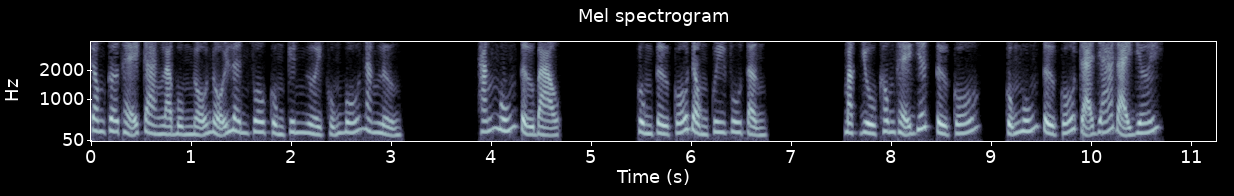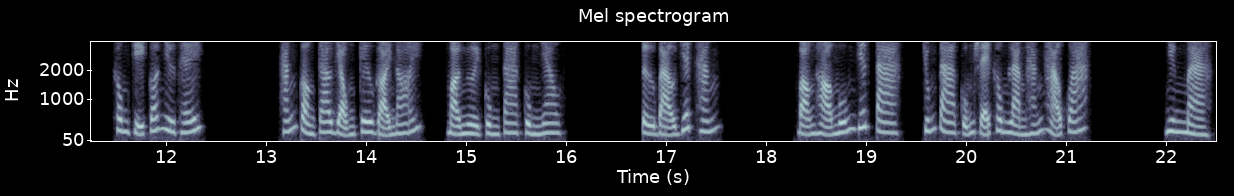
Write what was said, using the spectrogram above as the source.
Trong cơ thể càng là bùng nổ nổi lên vô cùng kinh người khủng bố năng lượng. Hắn muốn tự bạo. Cùng từ cố đồng quy vu tận. Mặc dù không thể giết từ cố, cũng muốn từ cố trả giá đại giới. Không chỉ có như thế. Hắn còn cao giọng kêu gọi nói, mọi người cùng ta cùng nhau. Tự bạo giết hắn. Bọn họ muốn giết ta, chúng ta cũng sẽ không làm hắn hảo quá. Nhưng mà,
